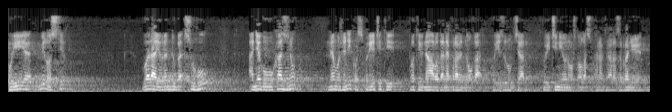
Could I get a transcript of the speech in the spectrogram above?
koji je milostiv vela yuraddu ba'suhu a njegovu kaznu ne može niko spriječiti protiv naroda nepravednoga koji je zulumčar koji čini ono što Allah subhanahu wa ta'ala zabranjuje.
